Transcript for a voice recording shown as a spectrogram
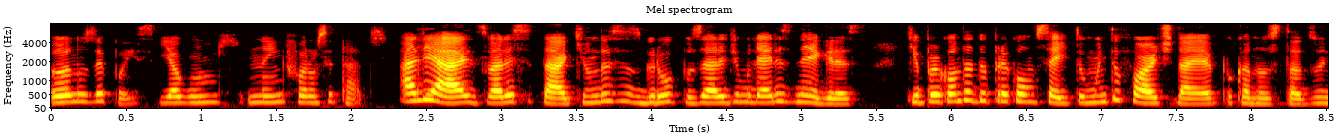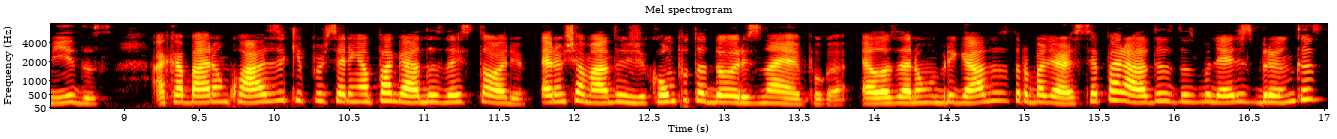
anos depois, e alguns nem foram citados. Aliás, vale citar que um desses grupos era de mulheres negras, que por conta do preconceito muito forte da época nos Estados Unidos, acabaram quase que por serem apagadas da história. Eram chamadas de computadores na época. Elas eram obrigadas a trabalhar separadas das mulheres brancas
